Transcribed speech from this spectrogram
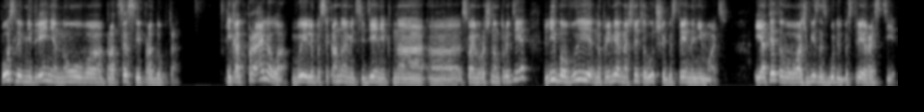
после внедрения нового процесса и продукта. И, как правило, вы либо сэкономите денег на э, своем ручном труде, либо вы, например, начнете лучше и быстрее нанимать. И от этого ваш бизнес будет быстрее расти.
